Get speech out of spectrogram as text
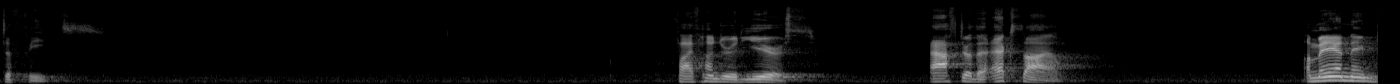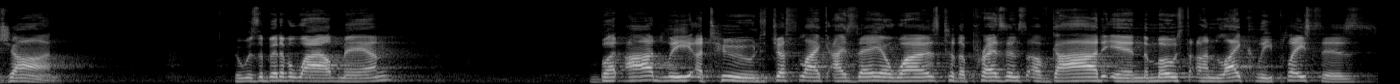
defeats. Five hundred years after the exile, a man named John, who was a bit of a wild man, but oddly attuned, just like Isaiah was to the presence of God in the most unlikely places.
